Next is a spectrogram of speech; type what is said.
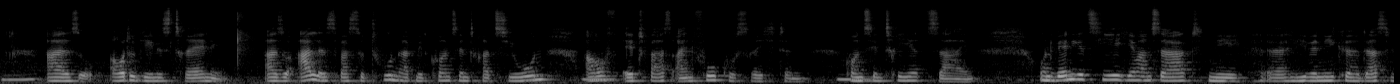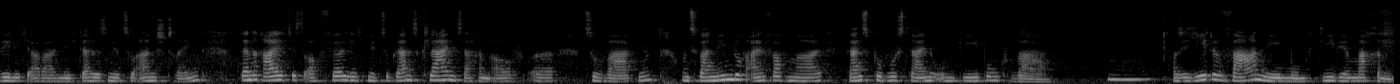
Mhm. Also autogenes Training. Also alles, was zu tun hat mit Konzentration mhm. auf etwas, einen Fokus richten, mhm. konzentriert sein. Und wenn jetzt hier jemand sagt, nee, äh, liebe Nike, das will ich aber nicht, das ist mir zu anstrengend, dann reicht es auch völlig, mit so ganz kleinen Sachen auf äh, zu warten. Und zwar nimm doch einfach mal ganz bewusst deine Umgebung wahr. Mhm. Also jede Wahrnehmung, die wir machen,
